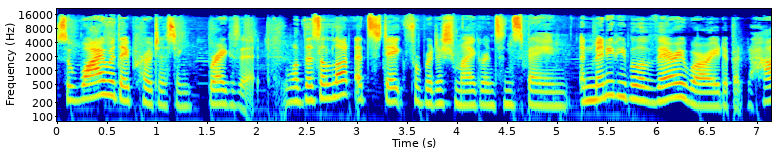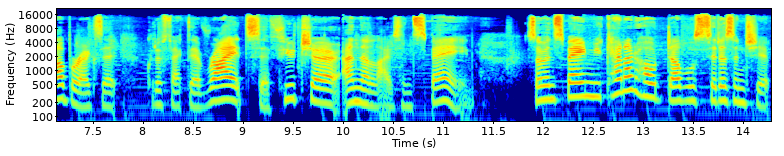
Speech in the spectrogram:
So, why were they protesting Brexit? Well, there's a lot at stake for British migrants in Spain, and many people are very worried about how Brexit could affect their rights, their future, and their lives in Spain. So, in Spain, you cannot hold double citizenship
